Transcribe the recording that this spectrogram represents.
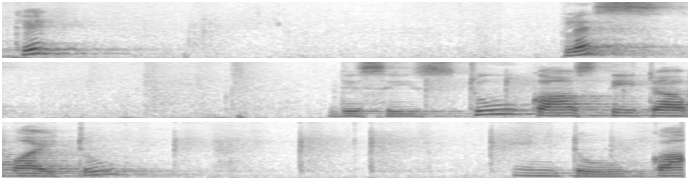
Okay. Plus this is 2 cos theta by 2 into cos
